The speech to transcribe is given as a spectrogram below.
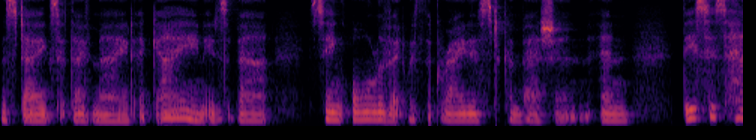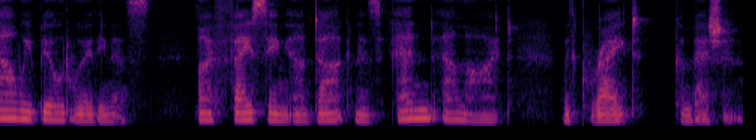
mistakes that they've made, again, it is about seeing all of it with the greatest compassion. And this is how we build worthiness by facing our darkness and our light with great compassion.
